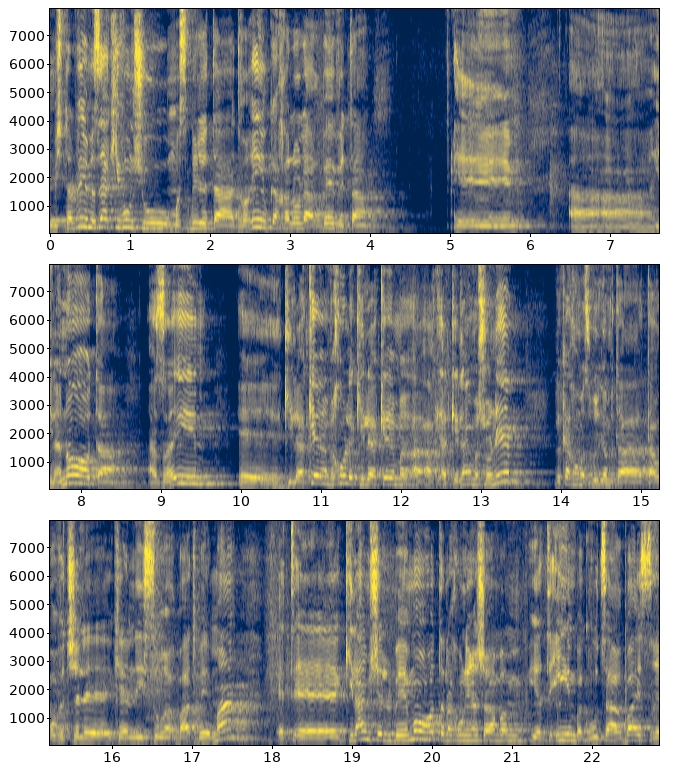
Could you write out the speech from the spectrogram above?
משתלבים וזה הכיוון שהוא מסביר את הדברים, ככה לא לערבב את ה... האילנות, הזרעים, כלי הכרם וכולי, כלי הכרם, הכליים השונים וככה הוא מסביר גם את התערובת של, כן, איסור ארבעת בהמה. את כליים של בהמות אנחנו נראה שהרמב"ם יתאים בקבוצה 14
